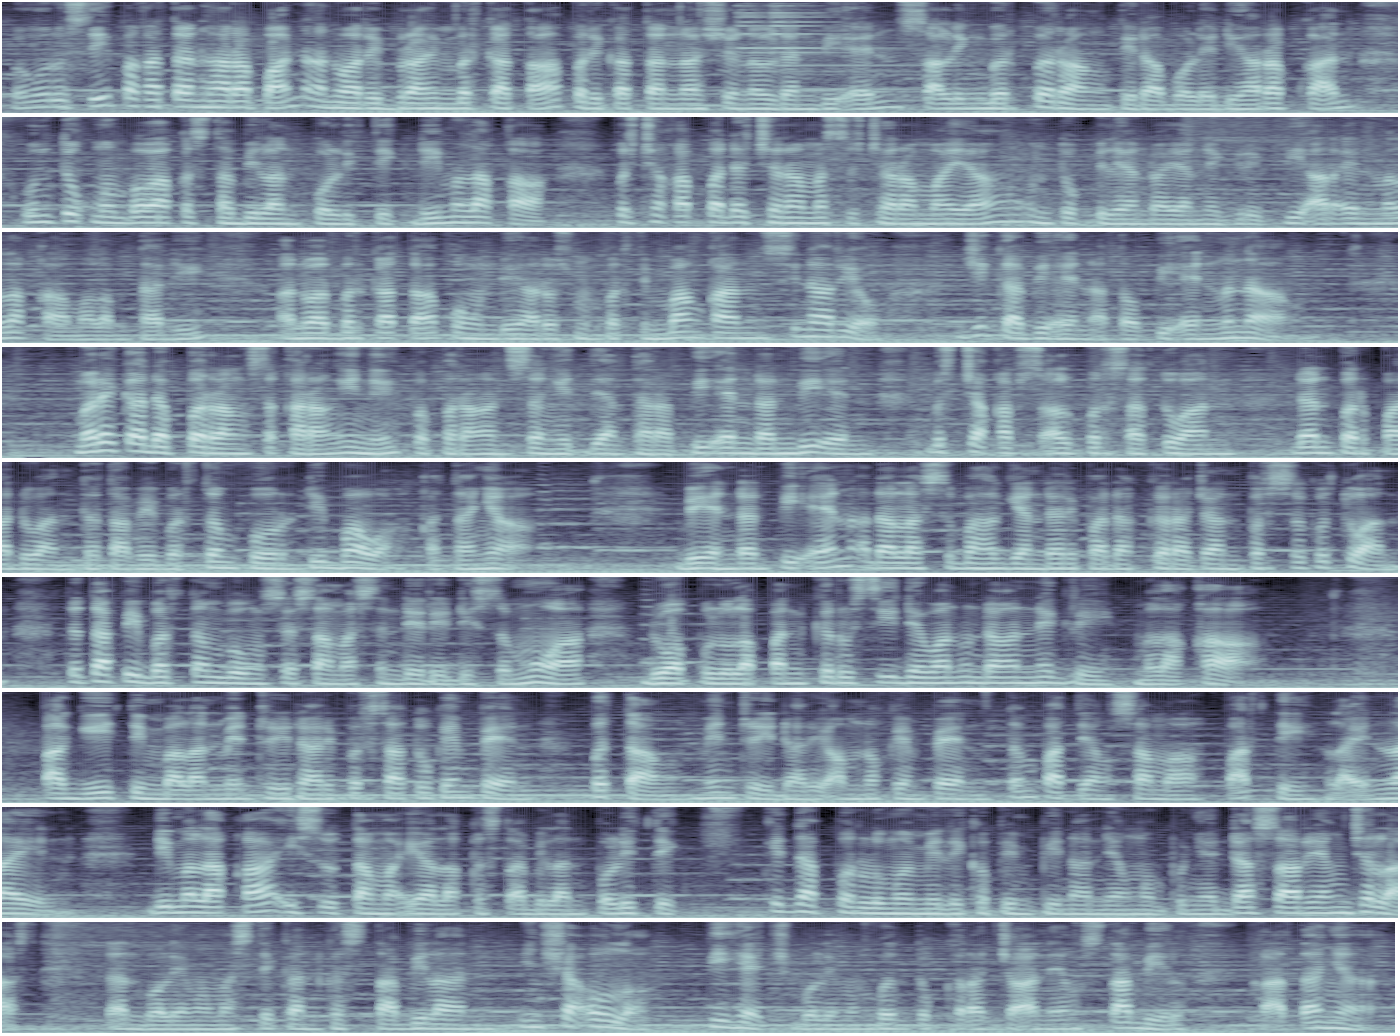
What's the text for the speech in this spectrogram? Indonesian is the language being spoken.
Pengurusi Pakatan Harapan Anwar Ibrahim berkata Perikatan Nasional dan BN saling berperang tidak boleh diharapkan untuk membawa kestabilan politik di Melaka. Bercakap pada ceramah secara maya untuk pilihan raya negeri PRN Melaka malam tadi, Anwar berkata pengundi harus mempertimbangkan sinario jika BN atau PN menang. Mereka ada perang sekarang ini, peperangan sengit di antara PN dan BN bercakap soal persatuan dan perpaduan tetapi bertempur di bawah katanya. BN dan PN adalah sebahagian daripada kerajaan persekutuan tetapi bertembung sesama sendiri di semua 28 kerusi Dewan Undangan Negeri Melaka. Pagi timbalan menteri dari Bersatu Kempen, petang menteri dari UMNO Kempen, tempat yang sama parti lain-lain. Di Melaka, isu utama ialah kestabilan politik. Kita perlu memilih kepimpinan yang mempunyai dasar yang jelas dan boleh memastikan kestabilan. Insya Allah, PH boleh membentuk kerajaan yang stabil, katanya.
